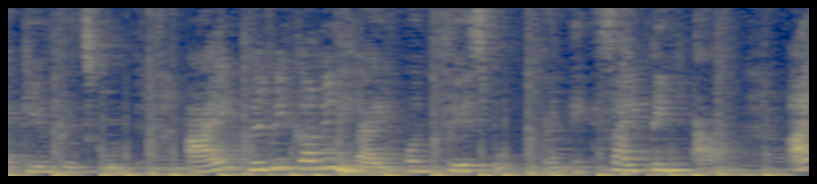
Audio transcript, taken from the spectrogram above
by Cambridge School. I will be coming live on Facebook with an exciting app. I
